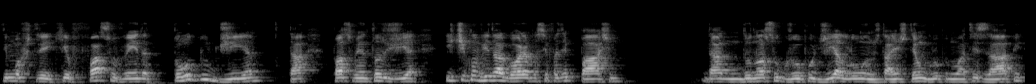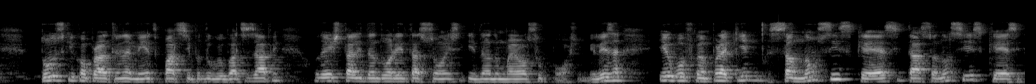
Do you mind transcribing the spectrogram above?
te mostrei que eu faço venda todo dia, tá? Faço venda todo dia e te convido agora a você fazer parte da, do nosso grupo de alunos, tá? A gente tem um grupo no WhatsApp, todos que compraram o treinamento participam do grupo WhatsApp, onde a gente está lhe dando orientações e dando maior suporte, beleza? Eu vou ficando por aqui, só não se esquece, tá? Só não se esquece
